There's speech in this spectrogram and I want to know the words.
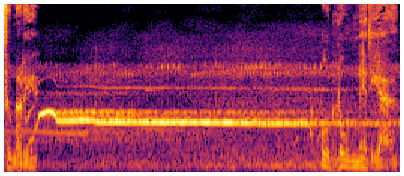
Entzun hori. Ulu Media.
